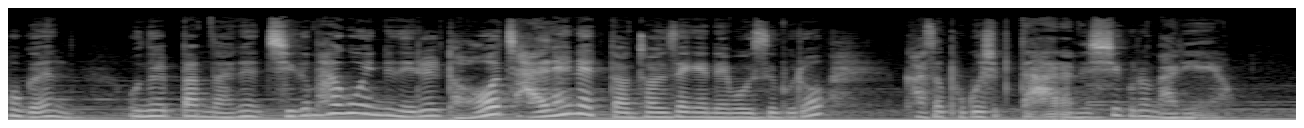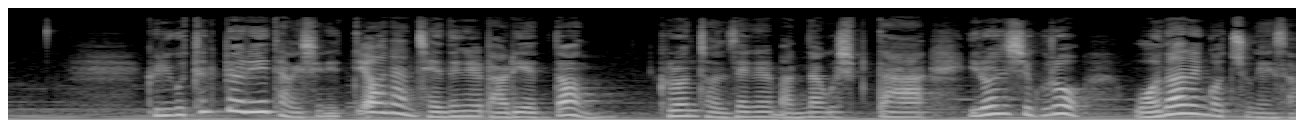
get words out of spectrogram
혹은 오늘 밤 나는 지금 하고 있는 일을 더 잘 해냈던 전생의 내 모습으로 가서 보고 싶다라는 식으로 말이에요. 그리고 특별히 당신이 뛰어난 재능을 발휘했던 그런 전생을 만나고 싶다. 이런 식으로 원하는 것 중에서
